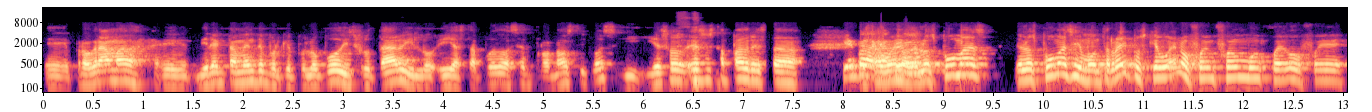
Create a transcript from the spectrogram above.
eh, programa eh, directamente porque pues, lo puedo disfrutar y, lo, y hasta puedo hacer pronósticos y, eso, eso está padre, está, está bueno. De los Pumas, de los Pumas y de Monterrey, pues qué bueno, fue, fue un buen juego, fue,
